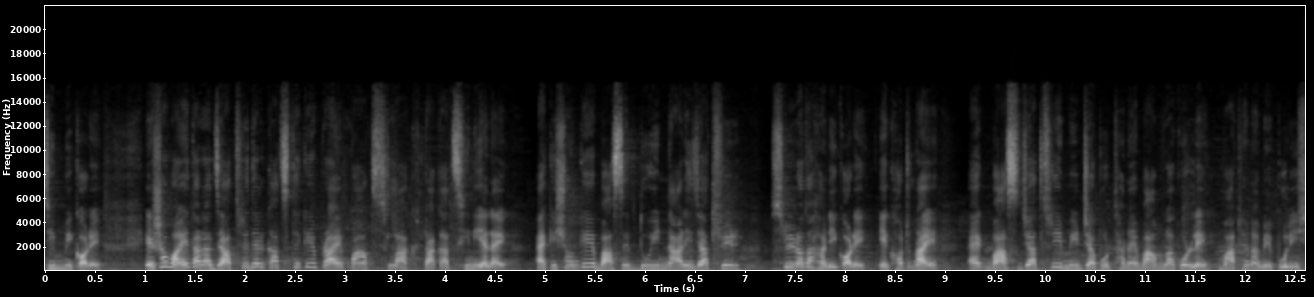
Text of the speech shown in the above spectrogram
জিম্মি করে। এ সময় তারা যাত্রীদের কাছ থেকে প্রায় পাঁচ লাখ টাকা ছিনিয়ে নেয়। একই সঙ্গে বাসের দুই নারী যাত্রীর শ্লীলতাহানি করে। এ ঘটনায় এক বাস যাত্রী মির্জাপুর থানায় মামলা করলে মাঠে নামে পুলিশ।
